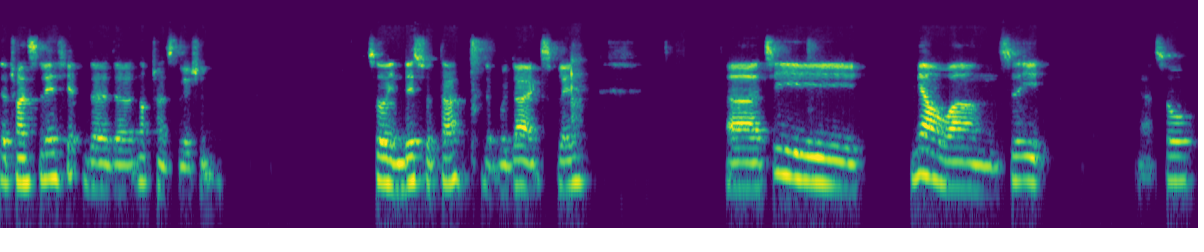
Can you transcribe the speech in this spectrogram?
the translation, the, the not translation. So in this sutta, the Buddha explained, uh, 即妙往之意. Yeah, so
